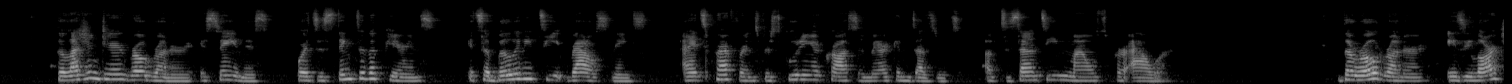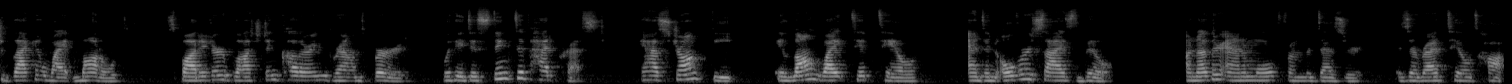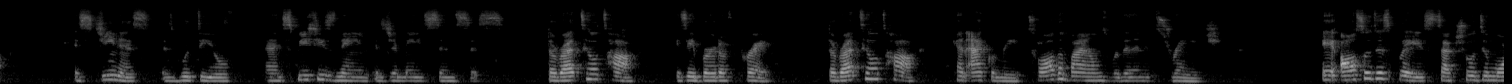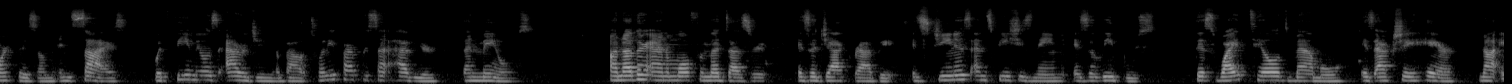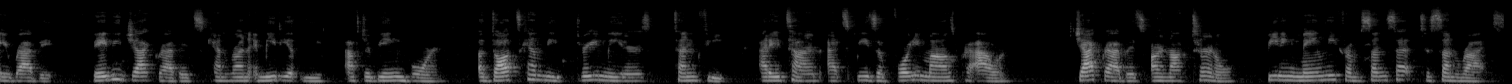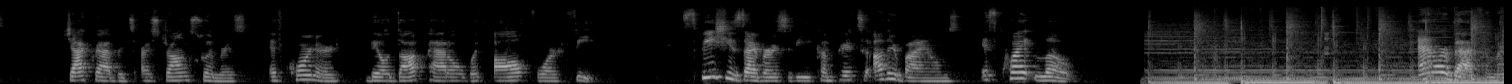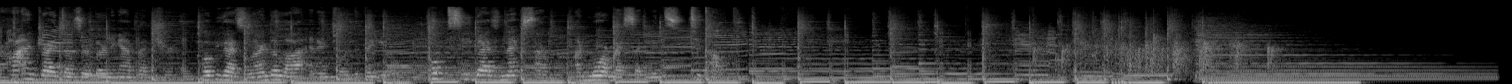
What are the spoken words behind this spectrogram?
The legendary roadrunner is famous for its distinctive appearance, its ability to eat rattlesnakes, and its preference for scooting across American deserts up to 17 miles per hour. The Roadrunner is a large black and white mottled, spotted or blotched in coloring ground bird with a distinctive head crest. It has strong feet, a long white tipped tail, and an oversized bill. Another animal from the desert is a red-tailed hawk. Its genus is Buteo, and its species name is Jamaicensis. The red-tailed hawk is a bird of prey. The red-tailed hawk can acclimate to all the biomes within its range. It also displays sexual dimorphism in size, with females averaging about 25% heavier than males. Another animal from the desert is a jackrabbit. Its genus and species name is Lepus. This white-tailed mammal is actually a hare, not a rabbit. Baby jackrabbits can run immediately after being born. Adults can leap 3 meters 10 feet at a time at speeds of 40 miles per hour. Jackrabbits are nocturnal, feeding mainly from sunset to sunrise. Jackrabbits are strong swimmers. If cornered, they'll dog paddle with all four feet. Species diversity compared to other biomes is quite low. And we're back from our hot and dry desert learning adventure. Hope you guys learned a lot and enjoyed the video. Hope to see you guys next time on more of my segments to come.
